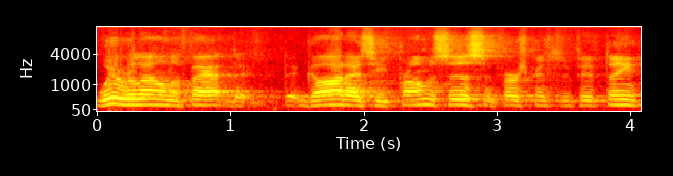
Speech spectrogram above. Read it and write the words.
We rely on the fact that that God, as He promises in 1 Corinthians 15,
